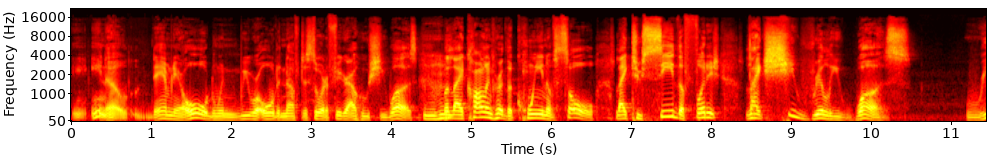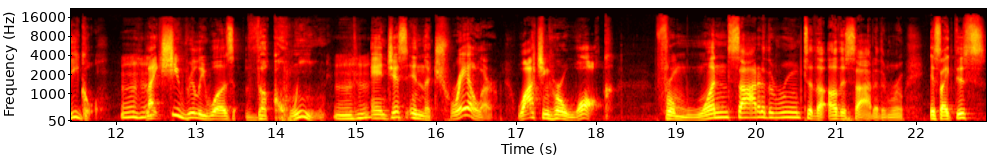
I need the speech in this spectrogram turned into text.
you know damn near old when we were old enough to sort of figure out who she was. But like calling her the queen of soul, like to see the footage, like she really was regal. Like she really was the queen. And just in the trailer, watching her walk from one side of the room to the other side of the room, it's like this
